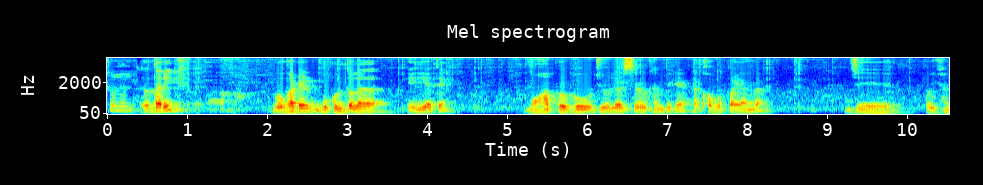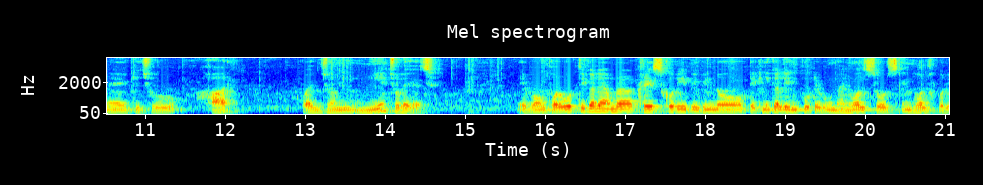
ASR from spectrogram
শুনুন। তেরো তারিখ, গোঘাটের বকুলতলা এরিয়াতে মহাপ্রভু জুয়েলার্সের ওখান থেকে একটা খবর পাই আমরা। যে ওইখানে কিছু হার কয়েকজন নিয়ে চলে গেছে। এবং পরবর্তীকালে আমরা ট্রেস করি বিভিন্ন টেকনিক্যাল ইনপুট এবং ম্যানুয়াল সোর্স ইনভলভ করি।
